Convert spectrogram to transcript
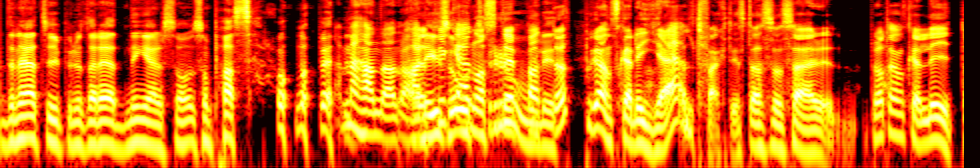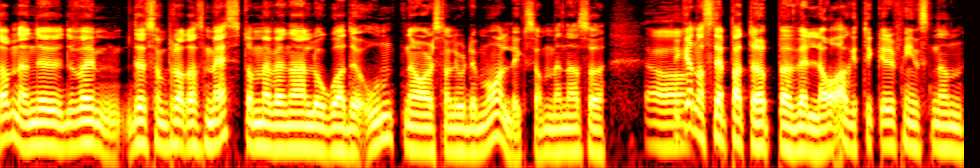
den här typen av räddningar som, som passar honom Ja, väldigt men han, han, Han jag är ju tycker så han har steppat otroligt- upp ganska rejält faktiskt. Alltså så här, pratar ganska lite om det nu. Det var det som pratas mest om är väl när han låg och hade ont när Arsenal gjorde mål liksom. Men alltså, jag Ja, tycker han har steppat upp överlag. Tycker det finns någon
